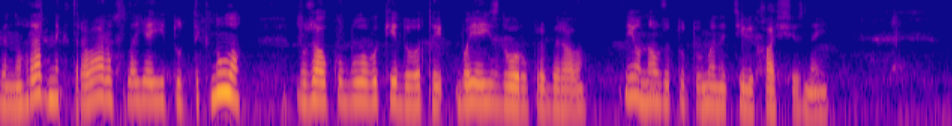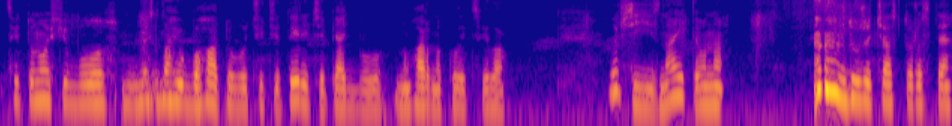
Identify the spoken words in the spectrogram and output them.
виноградник, трава росла. Я її тут тикнула, бо жалко було викидувати, бо я її з двору прибирала. І вона вже тут у мене цілі хащі з неї. Цвітоносів було, не знаю, багато, чи 4, чи 5 було. Ну, гарно, коли цвіла. Ви всі її знаєте, вона дуже часто росте.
